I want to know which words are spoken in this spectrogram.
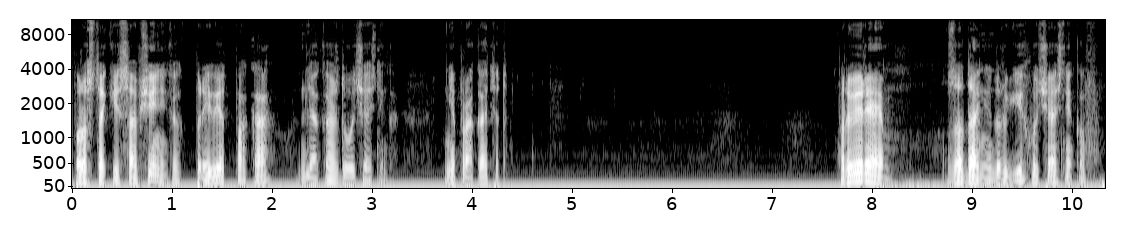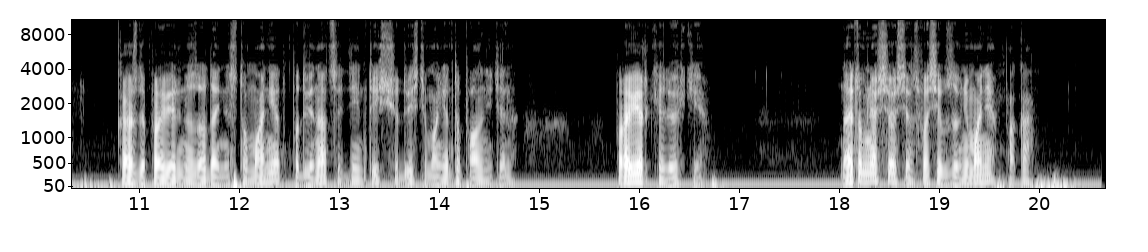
Просто такие сообщения, как «Привет», «Пока», для каждого участника не прокатит. Проверяем задания других участников. Каждое проверенное задание 100 монет, по 12 в день 1200 монет дополнительно. Проверки легкие. На этом у меня все. Всем спасибо за внимание. Пока.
